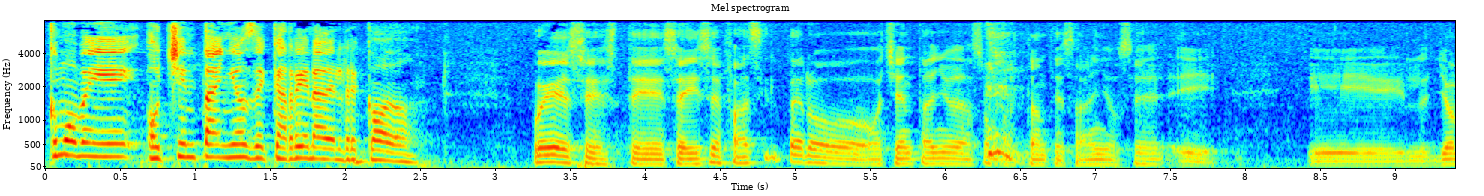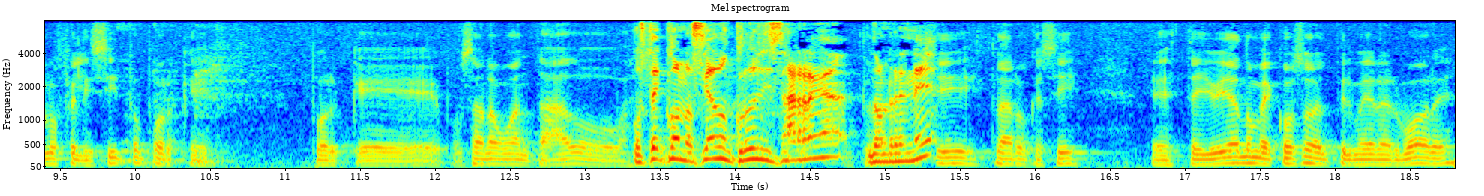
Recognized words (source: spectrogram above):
¿cómo ve 80 años de carrera del Recodo? Pues este se dice fácil, pero 80 años ya son bastantes años eh, y, y yo lo felicito porque porque pues han aguantado. ¿Usted conoció a don Cruz Lizárraga, don René? Sí, claro que sí. Este, yo ya no me coso del primer hervor, ¿eh?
